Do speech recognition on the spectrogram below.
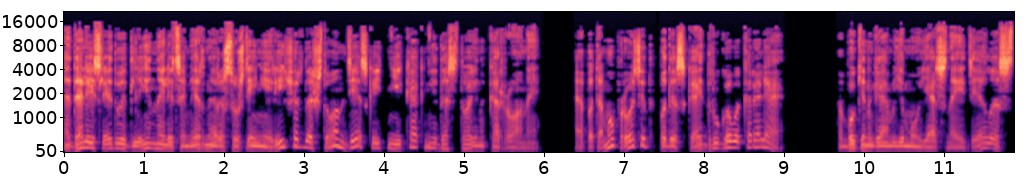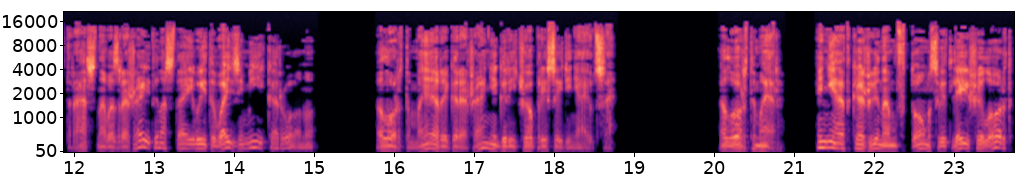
Далее следует длинное лицемерное рассуждение Ричарда, что он, дескать, никак не достоин короны, а потому просит подыскать другого короля. Букингам ему, ясное дело, страстно возражает и настаивает «возьми корону». Лорд-мэр и горожане горячо присоединяются. Лорд-мэр, не откажи нам в том, светлейший лорд,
